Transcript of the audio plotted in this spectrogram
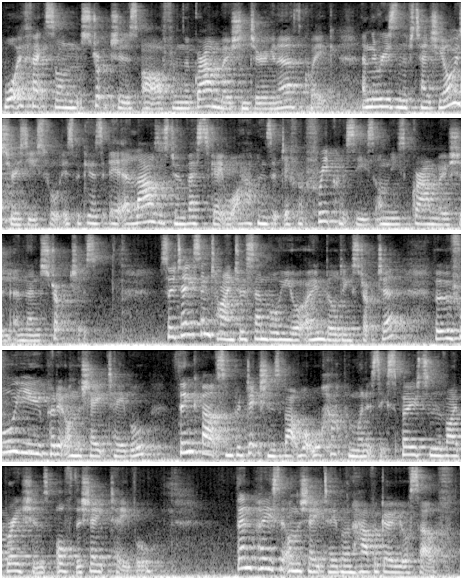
what effects on structures are from the ground motion during an earthquake. And the reason the potentiometer is useful is because it allows us to investigate what happens at different frequencies on these ground motion and then structures. So take some time to assemble your own building structure, but before you put it on the shake table, think about some predictions about what will happen when it's exposed to the vibrations of the shake table. Then place it on the shake table and have a go yourself.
